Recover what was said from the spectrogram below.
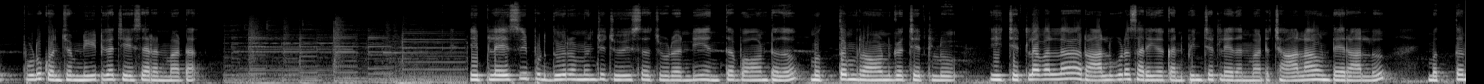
ఇప్పుడు కొంచెం నీట్గా చేశారనమాట ఈ ప్లేస్ ఇప్పుడు దూరం నుంచి చూపిస్తా చూడండి ఎంత బాగుంటుందో. మొత్తం రౌండ్గా చెట్లు. ఈ చెట్ల వల్ల రాళ్ళు కూడా సరిగా కనిపించట్లేదు అనమాట చాలా ఉంటాయి రాళ్ళు. మొత్తం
